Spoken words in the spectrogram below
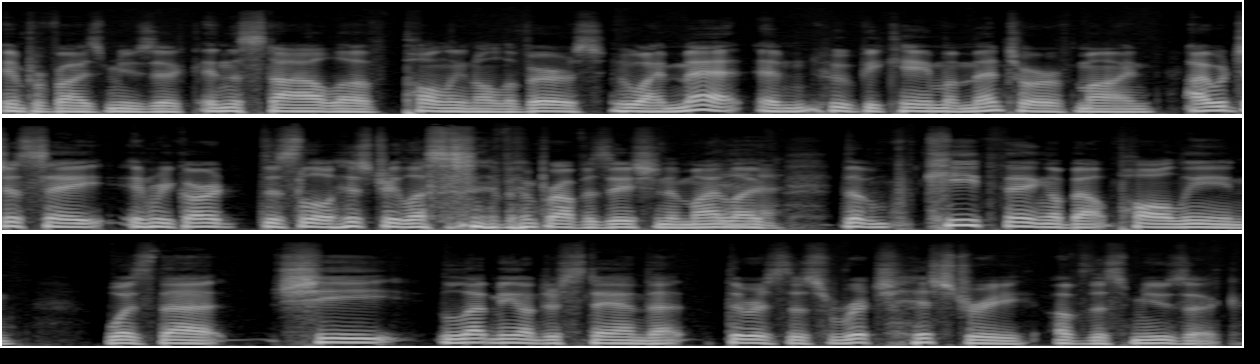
improvised music in the style of Pauline Oliveros, who I met and who became a mentor of mine. I would just say, in regard this little history lesson of improvisation in my Yeah. life, the key thing about Pauline was that she let me understand that there is this rich history of this music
